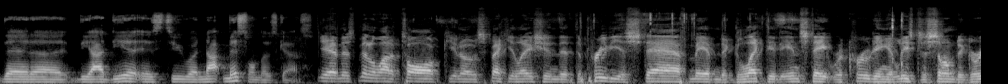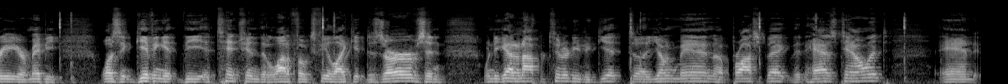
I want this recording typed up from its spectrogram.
that uh, the idea is to uh, not miss on those guys. Yeah, and there's been a lot of talk, you know, speculation that the previous staff may have neglected in-state recruiting at least to some degree, or maybe wasn't giving it the attention that a lot of folks feel like it deserves. And when you got an opportunity to get a young man, a prospect that has talent, and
